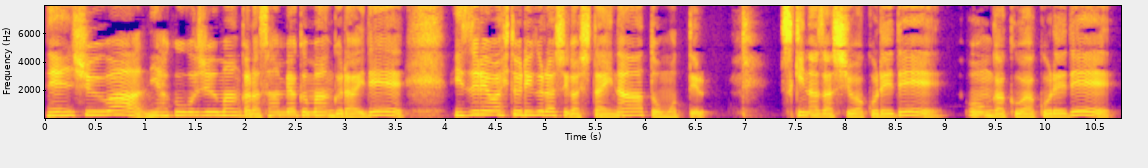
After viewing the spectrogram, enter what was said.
年収は250万から300万ぐらいで、いずれは一人暮らしがしたいなと思ってる。好きな雑誌はこれで、音楽はこれで、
